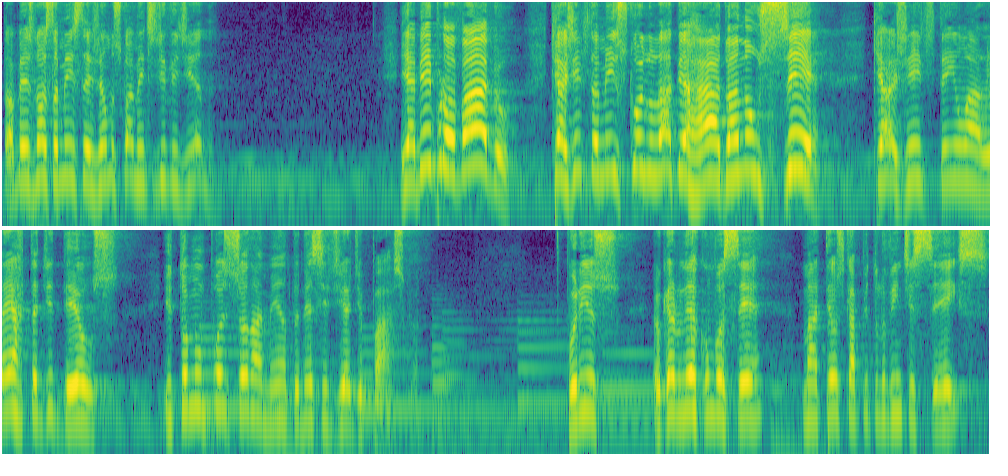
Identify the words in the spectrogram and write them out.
Talvez nós também estejamos com a mente dividida. E é bem provável que a gente também escolha o lado errado, a não ser que a gente tenha um alerta de Deus e tome um posicionamento nesse dia de Páscoa. Por isso, eu quero ler com você Mateus capítulo 26.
